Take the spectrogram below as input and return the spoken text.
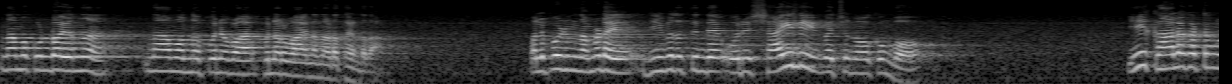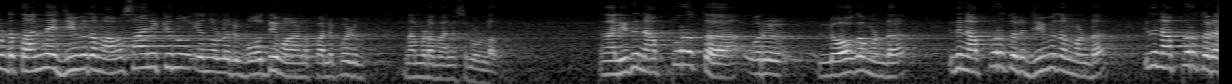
നമുക്കുണ്ടോ എന്ന് നാം ഒന്ന് പുനർവാ പുനർവായന നടത്തേണ്ടതാണ്. പലപ്പോഴും നമ്മുടെ ജീവിതത്തിന്റെ ഒരു ശൈലി വെച്ച് നോക്കുമ്പോൾ ഈ കാലഘട്ടം കൊണ്ട് തന്നെ ജീവിതം അവസാനിക്കുന്നു എന്നുള്ളൊരു ബോധ്യമാണ് പലപ്പോഴും നമ്മുടെ മനസ്സിലുള്ളത്. എന്നാൽ ഇതിനപ്പുറത്ത് ഒരു ലോകമുണ്ട് ഇതിനപ്പുറത്തൊരു ജീവിതമുണ്ട് ഇതിനപ്പുറത്തൊരു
